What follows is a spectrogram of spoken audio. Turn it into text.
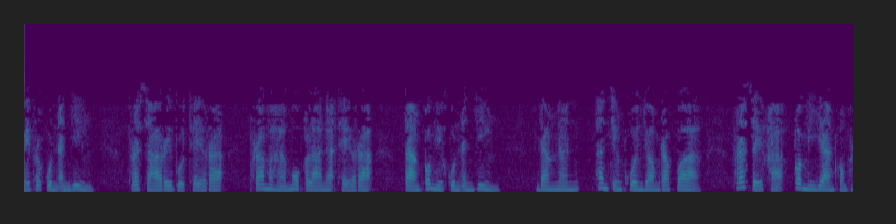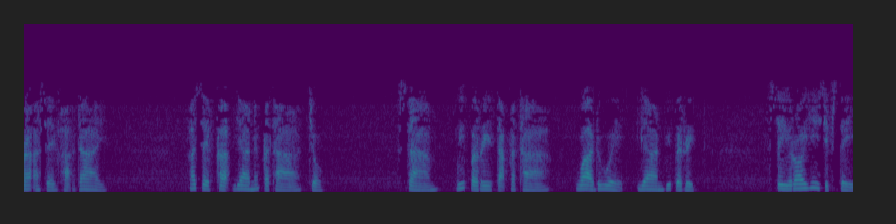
มีพระคุณอันยิ่ง พระสารีบุตรเทระ พระมหาโมคลานะเทระ ต่างก็มีคุณอันยิ่ง ดังนั้นท่านจึงควรยอมรับว่า พระเสขะก็มียานของพระอเสขะได้ อเสขะยานกถาจบสามวิปริตกถา ว่าด้วยยานวิปริต สี่ร้อยยี่สิบสี่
